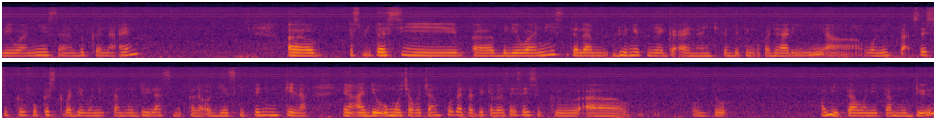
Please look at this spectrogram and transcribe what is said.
belia wanis uh, berkenaan uh, eksploitasi uh, belia wanis dalam dunia perniagaan uh, yang kita boleh tengok pada hari ini uh, wanita saya suka fokus kepada wanita muda lah. Kalau audiens kita ni mungkin lah yang ada umur campur-campur kan. Tapi kalau saya saya suka uh, untuk wanita-wanita muda.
